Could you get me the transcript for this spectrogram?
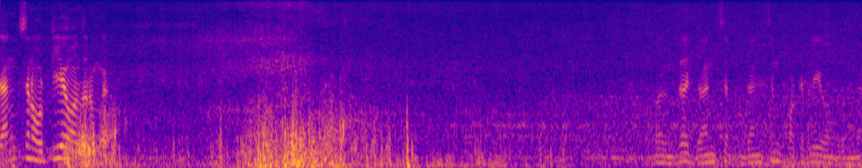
ஜங்ஷன் ஒட்டியே வந்துடுங்க இந்த ஜங்ஷன் ஜங்ஷன் பக்கத்துலேயே வந்துடுங்க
